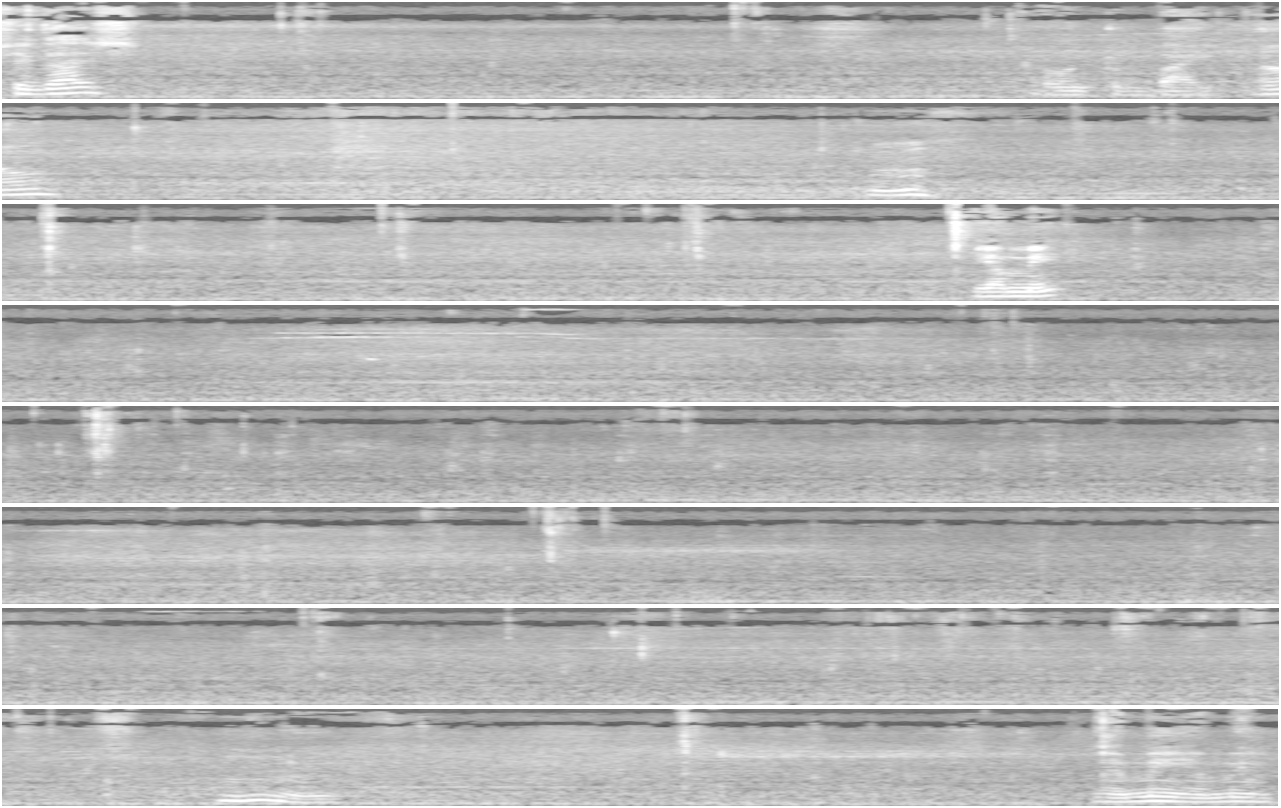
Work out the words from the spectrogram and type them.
See guys, I want to bite now. Mm. Yummy. Mm. Yummy, yummy.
